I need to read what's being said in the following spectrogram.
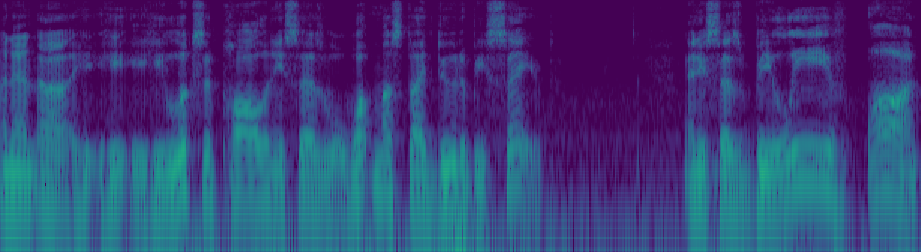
And then uh, he, he he looks at Paul and he says, "Well, what must I do to be saved?" And he says, "Believe on.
